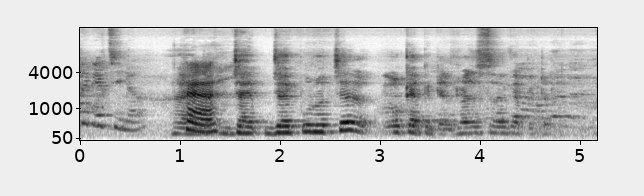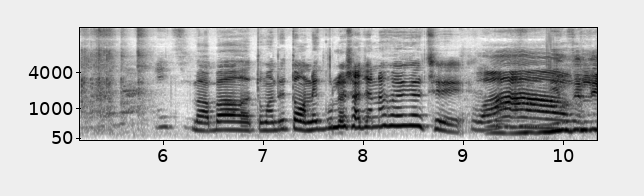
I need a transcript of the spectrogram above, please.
তো গেছিল। হ্যাঁ। হ্যাঁ। জয়পুর হচ্ছে ও ক্যাপিটাল রাজস্থানের ক্যাপিটাল বাবা তোমাদের তো অনেকগুলো সাজানো হয়ে গেছে। নিউ দিল্লি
